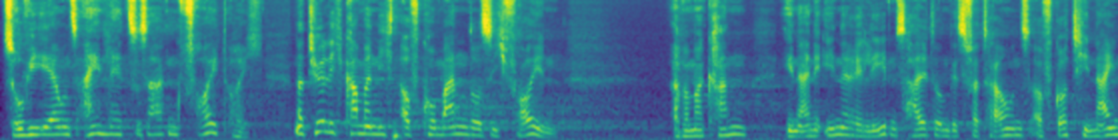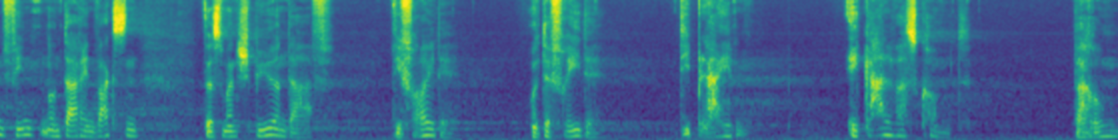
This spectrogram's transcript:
So wie er uns einlädt zu sagen, freut euch. Natürlich kann man nicht auf Kommando sich freuen, aber man kann in eine innere Lebenshaltung des Vertrauens auf Gott hineinfinden und darin wachsen, dass man spüren darf, die Freude und der Friede, die bleiben, egal was kommt. Warum?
